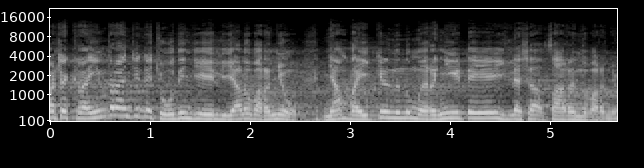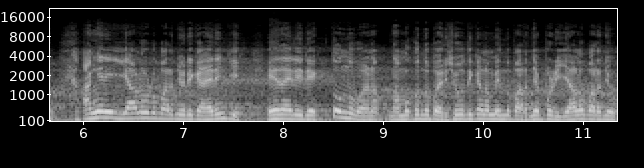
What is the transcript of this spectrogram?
പക്ഷേ ക്രൈംബ്രാഞ്ചിന്റെ ചോദ്യം ചെയ്യലിൽ ഇയാൾ പറഞ്ഞു ഞാൻ ബൈക്കിൽ നിന്നും ഇറങ്ങിയിട്ടേ ഇല്ല സാർ എന്ന് പറഞ്ഞു. അങ്ങനെ ഇയാളോട് പറഞ്ഞൊരു കാര്യം ചെയ്യും. ഏതായാലും രക്തമൊന്ന് വേണം. നമുക്കൊന്ന് പരിശോധിക്കണം എന്ന് പറഞ്ഞപ്പോൾ ഇയാൾ പറഞ്ഞു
